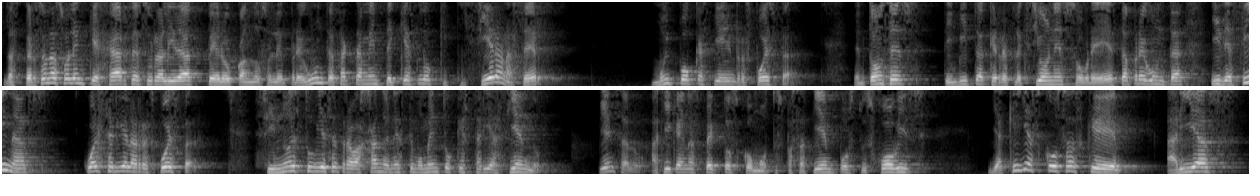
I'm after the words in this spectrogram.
Las personas suelen quejarse de su realidad, pero cuando se le pregunta exactamente qué es lo que quisieran hacer, muy pocas tienen respuesta. Entonces, te invito a que reflexiones sobre esta pregunta y definas cuál sería la respuesta. Si no estuviese trabajando en este momento, ¿qué estaría haciendo? Piénsalo, aquí caen aspectos como tus pasatiempos, tus hobbies y aquellas cosas que harías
